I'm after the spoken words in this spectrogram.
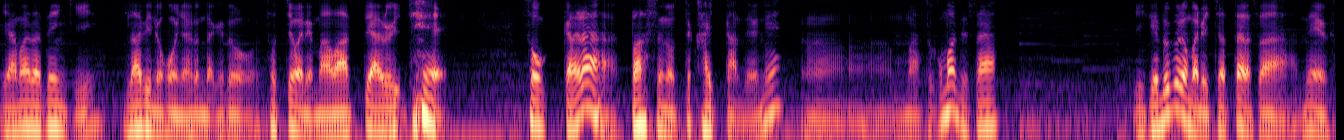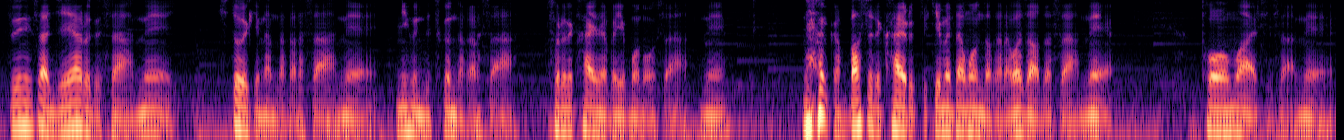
山田電機ラビの方にあるんだけどそっちまで回って歩いてそっからバス乗って帰ったんだよね。うん。まあそこまでさ池袋まで行っちゃったらさね普通にさ JR でさね一駅なんだからさね2分で着くんだからさそれで帰ればいいものをさねなんかバスで帰るって決めたもんだからわざわざさ、ね、遠回りしてさ、ね、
